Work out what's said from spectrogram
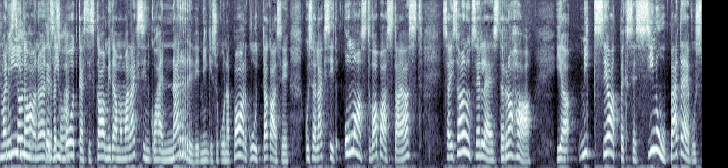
ma nii tahan öelda siin suhe. podcast'is ka, mida ma, ma läksin kohe närvi mingisugune paar kuud tagasi, kui sa läksid omast vabast ajast, sa ei saanud selle eest raha ja miks seatakse sinu pädevus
